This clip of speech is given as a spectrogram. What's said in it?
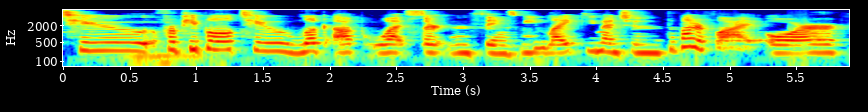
to for people to look up what certain things mean like you mentioned the butterfly or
